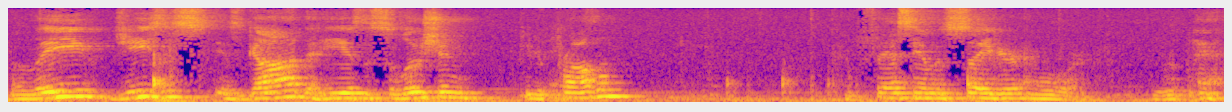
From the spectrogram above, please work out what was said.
Believe Jesus is God, that He is the solution to your problem. Confess Him as Savior and Lord. Repent.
